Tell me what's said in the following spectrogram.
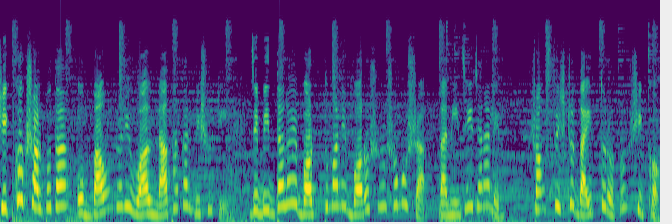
শিক্ষক স্বল্পতা ও বাউন্ডারি ওয়াল না থাকার বিষয়টি যে বিদ্যালয়ে বর্তমানে বড়সড় সমস্যা তা নিজেই জানালেন সংশ্লিষ্ট দায়িত্বরত শিক্ষক।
